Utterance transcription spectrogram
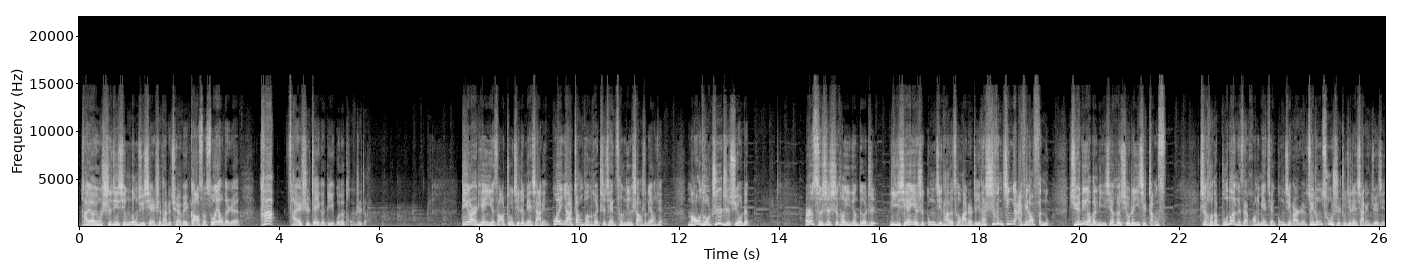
他要用实际行动去显示他的权威，告诉所有的人，他才是这个帝国的统治者。第二天一早，朱祁镇便下令关押张鹏和之前曾经上书的杨轩。矛头直指徐有贞，而此时石亨已经得知李贤也是攻击他的策划者之一，他十分惊讶也非常愤怒，决定要把李贤和徐有贞一起整死。之后，他不断的在皇帝面前攻击二人，最终促使朱祁镇下定决心，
